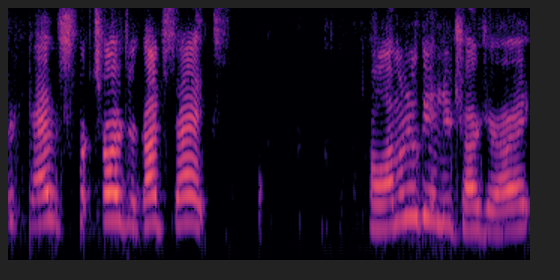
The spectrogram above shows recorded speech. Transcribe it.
freaking have short charger, God's sakes. Oh, I'm gonna go get a new charger? Alright.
